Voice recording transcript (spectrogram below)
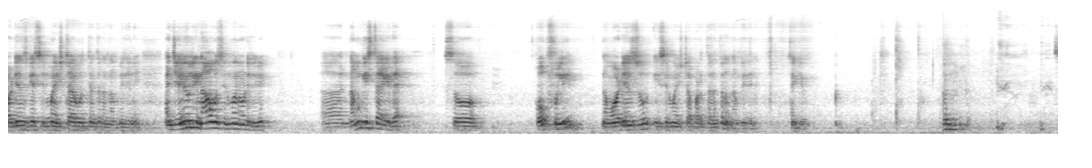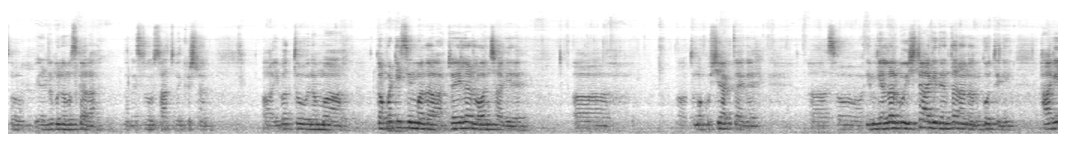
ಆಡಿಯನ್ಸ್ಗೆ ಸಿನಿಮಾ ಇಷ್ಟ ಆಗುತ್ತೆ ಅಂತ ನಾನು ನಂಬಿದ್ದೀನಿ. ಆ್ಯಂಡ್ ಜೆನ್ಯೂನ್ಲಿ ನಾವು ಸಿನಿಮಾ ನೋಡಿದ್ದೀವಿ ನಮ್ಗೆ ಇಷ್ಟ ಆಗಿದೆ. ಸೊ ಹೋಪ್ಫುಲಿ ನಮ್ಮ ಆಡಿಯನ್ಸು ಈ ಸಿನಿಮಾ ಇಷ್ಟಪಡ್ತಾರೆ ಅಂತ ನಾನು ನಂಬಿದ್ದೀನಿ. ಥ್ಯಾಂಕ್ ಯು ಸೊ ಎಲ್ರಿಗೂ ನಮಸ್ಕಾರ. ನನ್ನ ಹೆಸರು ಸಾತ್ವಿಕ್ ಕೃಷ್ಣನ್. ಇವತ್ತು ನಮ್ಮ ಕಬಡ್ಡಿ ಸಿನಿಮಾದ ಟ್ರೈಲರ್ ಲಾಂಚ್ ಆಗಿದೆ. ತುಂಬ ಖುಷಿ ಆಗ್ತಾ ಇದೆ. ಸೊ ನಿಮ್ಗೆಲ್ಲರಿಗೂ ಇಷ್ಟ ಆಗಿದೆ ಅಂತ ನಾನು ಅನ್ಕೋತೀನಿ. ಹಾಗೆ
